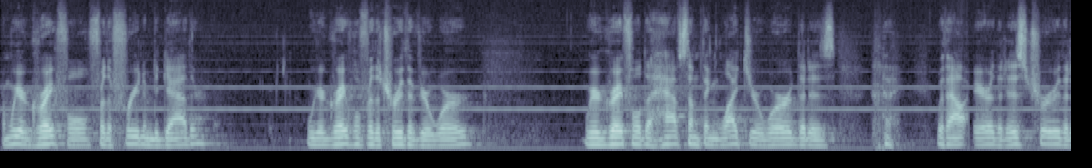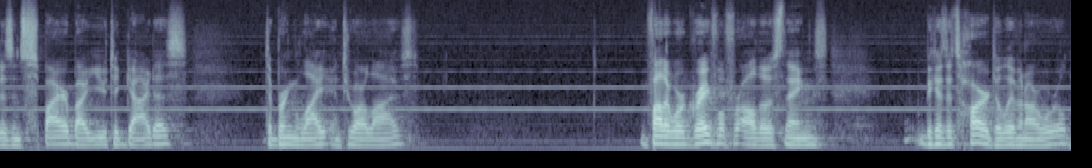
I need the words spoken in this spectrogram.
and we are grateful for the freedom to gather we are grateful for the truth of your word. We are grateful to have something like your word that is without error, that is true, that is inspired by you to guide us, to bring light into our lives. And Father, we're grateful for all those things because it's hard to live in our world.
